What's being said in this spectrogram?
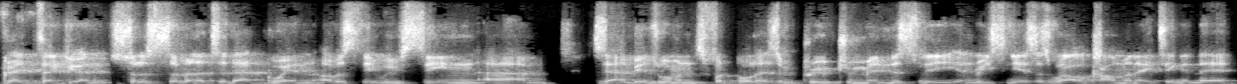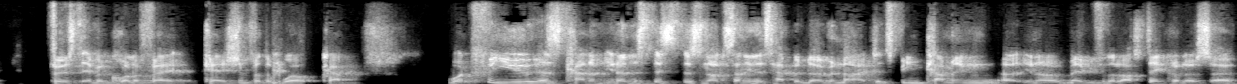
Great, thank you. And sort of similar to that, Gwen, obviously we've seen um, Zambian's women's football has improved tremendously in recent years as well, culminating in their first ever qualification for the World Cup. What for you has kind of, you know, this, this, this is not something that's happened overnight. It's been coming, uh, you know, maybe for the last decade or so.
